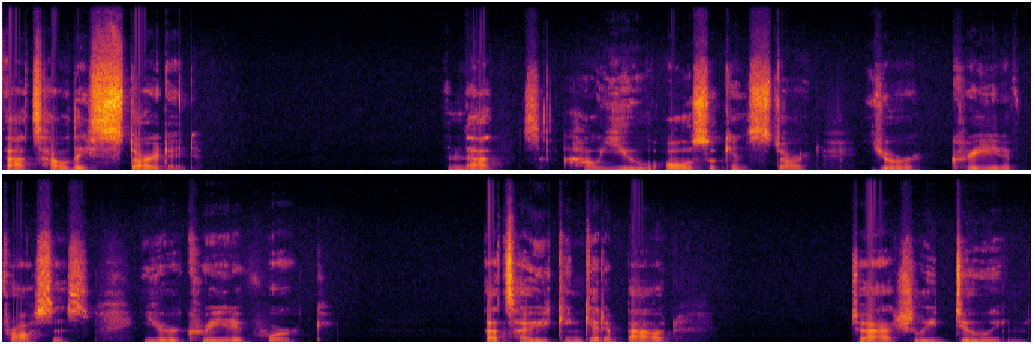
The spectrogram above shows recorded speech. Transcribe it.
That's how they started. And that's how you also can start your creative process, your creative work. That's how you can get about to actually doing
